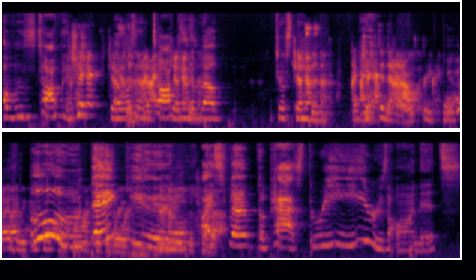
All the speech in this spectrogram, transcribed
I was talking. Check I wasn't I talking Justin. about Justin. Justin. I checked it out. It was pretty You cool. guys need to Ooh, time to take a thank you. Underneath I spent the past three years on it.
